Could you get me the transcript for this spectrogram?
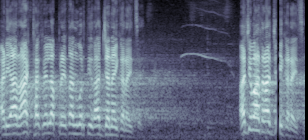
आणि या राज ठाकरेला प्रेतांवरती राज्य नाही करायचं अजिबात राज्य नाही करायचं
